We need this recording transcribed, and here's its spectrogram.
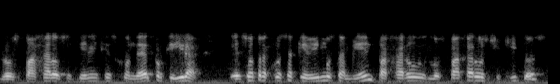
los pájaros se tienen que esconder porque mira es otra cosa que vimos también pájaros los pájaros chiquitos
